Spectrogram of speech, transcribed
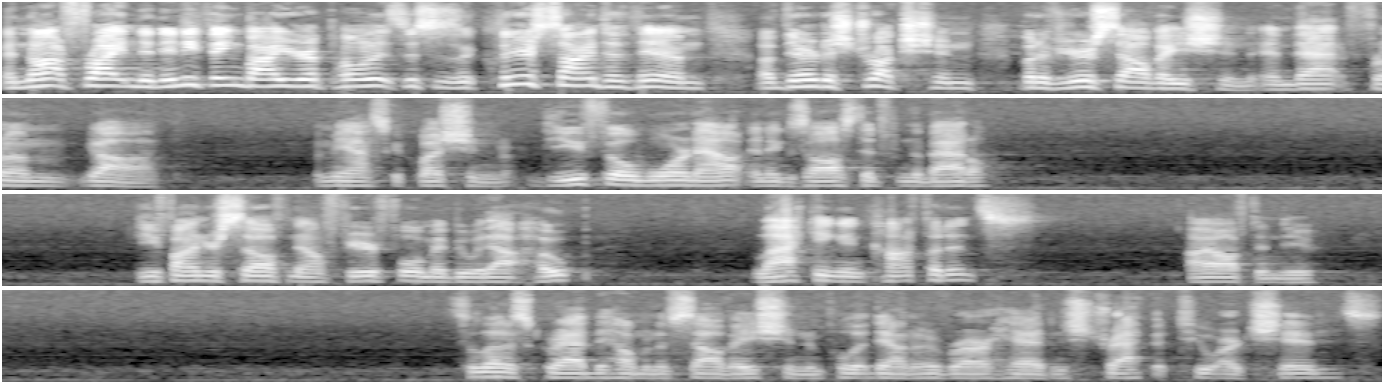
and not frightened in anything by your opponents. This is a clear sign to them of their destruction, but of your salvation, and that from God. Let me ask a question. Do you feel worn out and exhausted from the battle? Do you find yourself now fearful, maybe without hope, lacking in confidence? I often do. So let us grab the helmet of salvation and pull it down over our head and strap it to our chins.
